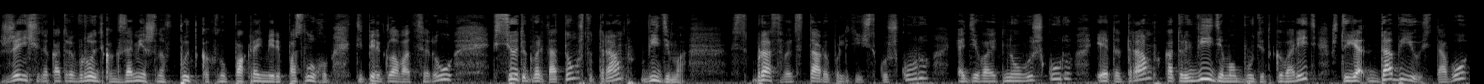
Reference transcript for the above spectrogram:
женщина, которая вроде как замешана в пытках, ну, по крайней мере, по слухам, теперь глава ЦРУ, все это говорит о том, что Трамп, видимо, сбрасывает старую политическую шкуру, одевает новую шкуру, и это Трамп, который, видимо, будет говорить, что я добьюсь того,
